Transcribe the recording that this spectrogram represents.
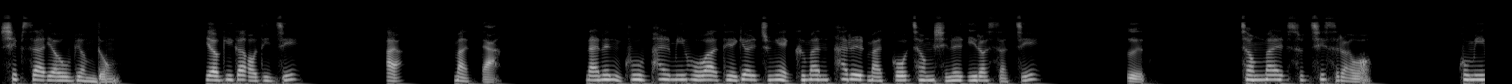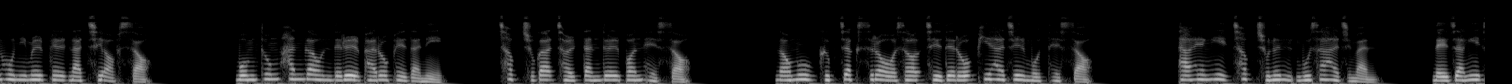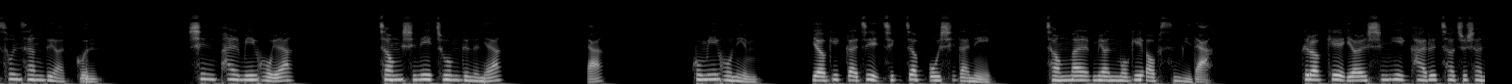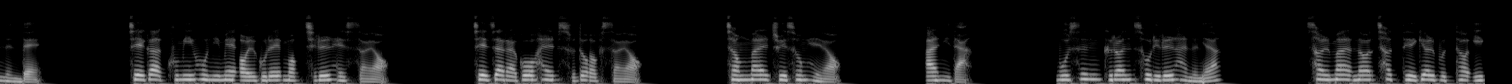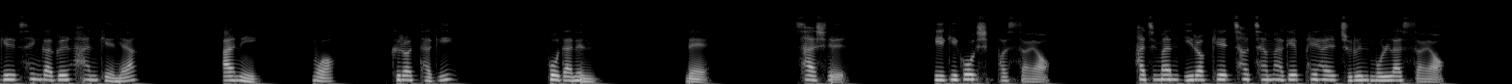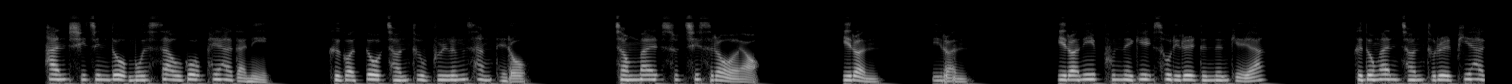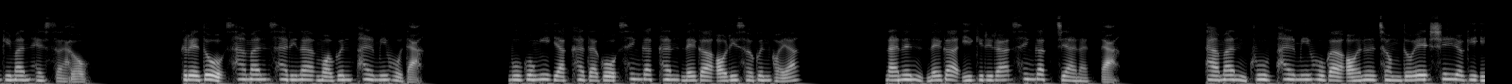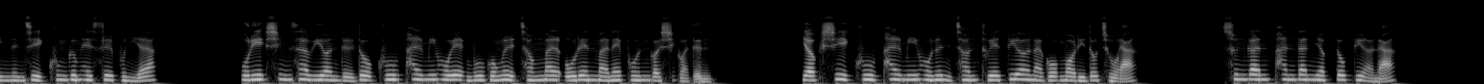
14 여우병동. 여기가 어디지? 아, 맞다. 나는 구 팔미호와 대결 중에 그만 칼을 맞고 정신을 잃었었지. 윽. 정말 수치스러워. 구미호님을 뵐 낯이 없어. 몸통 한가운데를 바로 베다니 척추가 절단될 뻔했어. 너무 급작스러워서 제대로 피하질 못했어. 다행히 척추는 무사하지만 내장이 손상되었군. 신팔미호야. 정신이 좀 드느냐? 나. 구미호님. 여기까지 직접 오시다니. 정말 면목이 없습니다. 그렇게 열심히 가르쳐 주셨는데. 제가 구미호님의 얼굴에 먹칠을 했어요. 제자라고 할 수도 없어요. 정말 죄송해요. 아니다. 무슨 그런 소리를 하느냐? 설마 너 첫 대결부터 이길 생각을 한 게냐? 아니, 뭐, 그렇다기? 보다는, 네. 사실, 이기고 싶었어요. 하지만 이렇게 처참하게 패할 줄은 몰랐어요. 한 시즌도 못 싸우고 패하다니. 그것도 전투 불능 상태로. 정말 수치스러워요. 이런, 이런. 이러니 풋내기 소리를 듣는 개야? 그동안 전투를 피하기만 했어요. 그래도 사만살이나 먹은 팔미호다. 무공이 약하다고 생각한 내가 어리석은 거야? 나는 내가 이기리라 생각지 않았다. 다만 구 팔미호가 어느 정도의 실력이 있는지 궁금했을 뿐이야. 우리 심사위원들도 구 팔미호의 무공을 정말 오랜만에 본 것이거든. 역시 구 팔미호는 전투에 뛰어나고 머리도 좋아. 순간 판단력도 뛰어나.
